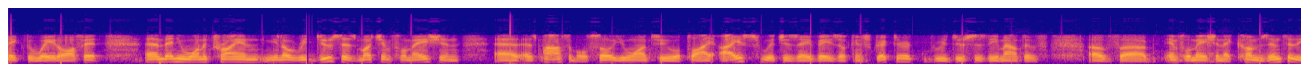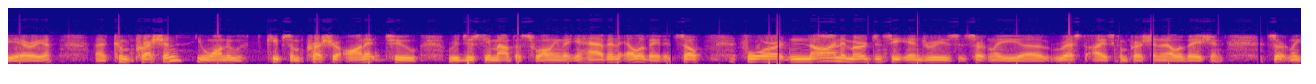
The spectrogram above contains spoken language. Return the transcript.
take the weight off it, and then you want to try and you know reduce as much inflammation as, as possible. So you want to apply ice, which is a vasoconstrictor, reduces the amount of of uh, inflammation that comes into the area. Uh, compression, you want to keep some pressure on it to reduce the amount of swelling that you have and elevate it. So, for non emergency injuries, certainly uh, rest, ice, compression, and elevation. Certainly,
